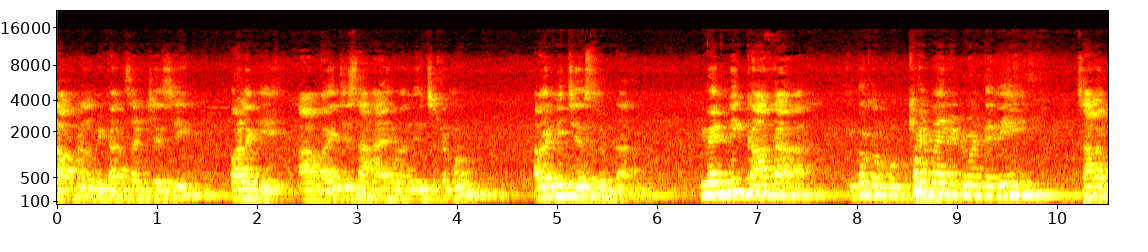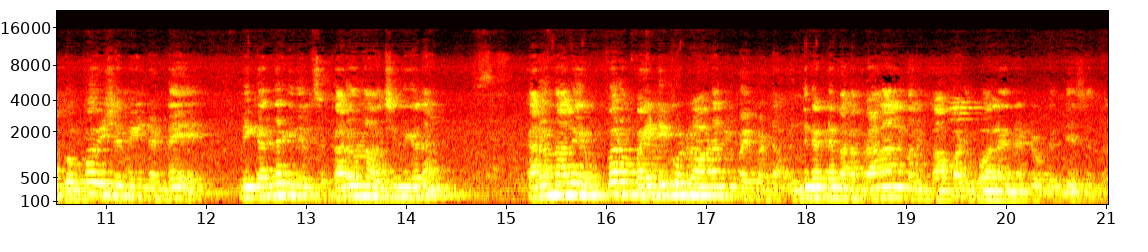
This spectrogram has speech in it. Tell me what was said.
డాక్టర్లని కన్సల్ట్ చేసి వాళ్ళకి ఆ వైద్య సహాయం అందించడము అవన్నీ చేస్తుంటారు. ఇవన్నీ కాక ఇంకొక ముఖ్యమైనటువంటిది చాలా గొప్ప విషయం ఏంటంటే మీకు అందరికీ తెలుసు కరోనా వచ్చింది కదా? కరోనాలో ఎవ్వరం బయటికి కూడా రావడానికి భయపడ్డాం. ఎందుకంటే మన ప్రాణాలను మనం కాపాడుకోవాలనేటువంటి ఉద్దేశంతో.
